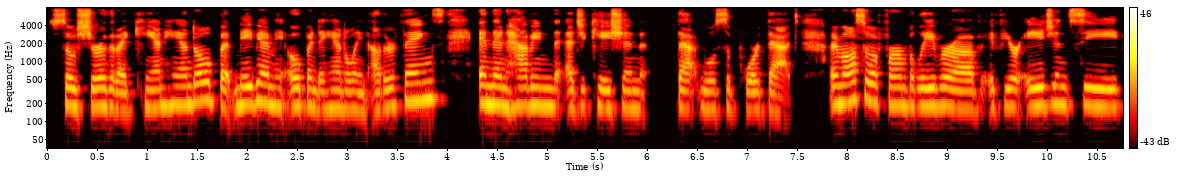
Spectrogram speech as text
so sure that I can handle, but maybe I'm open to handling other things. And then having the education that will support that. I'm also a firm believer of if your agency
